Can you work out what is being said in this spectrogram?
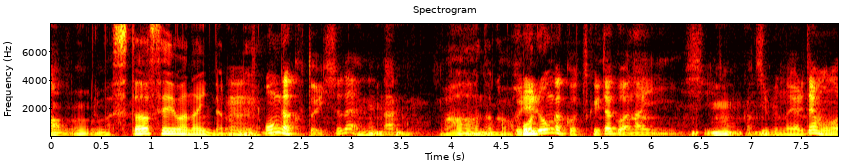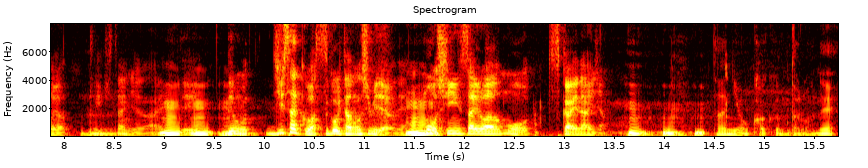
うんうんうんスター性はないんだろうね。うん、音楽と一緒だよね、なんまあなんか売れる音楽を作りたくはないし、うん。なんか自分のやりたいものをやっていきたいんじゃない、うん。でうん。うん。でも自作はすごい楽しみだよね、うん。もう震災はもう使えないじゃんうん。うん。うん。何を書くんだろうね。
